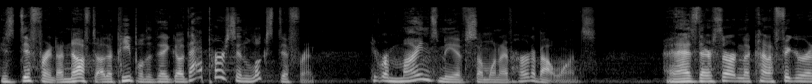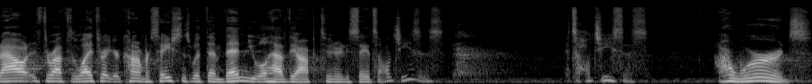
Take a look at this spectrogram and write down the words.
is different enough to other people that they go, that person looks different. It reminds me of someone I've heard about once. And as they're starting to kind of figure it out throughout the life, throughout your conversations with them, then you will have the opportunity to say, it's all Jesus. It's all Jesus. Our words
